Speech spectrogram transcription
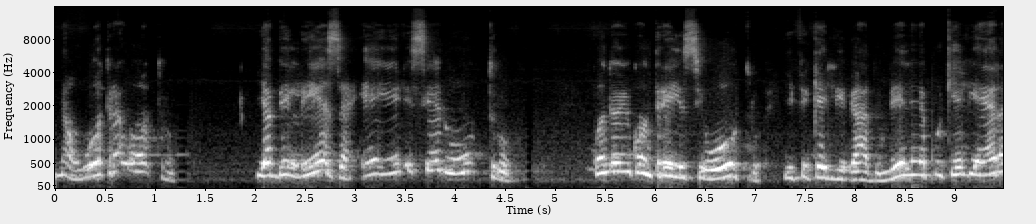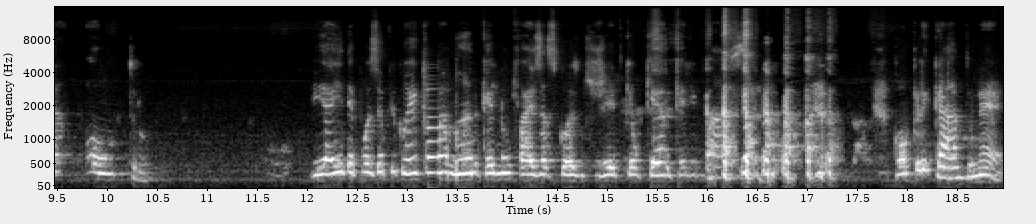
Não, o outro é outro. E a beleza é ele ser outro. Quando eu encontrei esse outro e fiquei ligado nele, é porque ele era outro. E aí depois eu fico reclamando que ele não faz as coisas do jeito que eu quero que ele faça. Complicado, né?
